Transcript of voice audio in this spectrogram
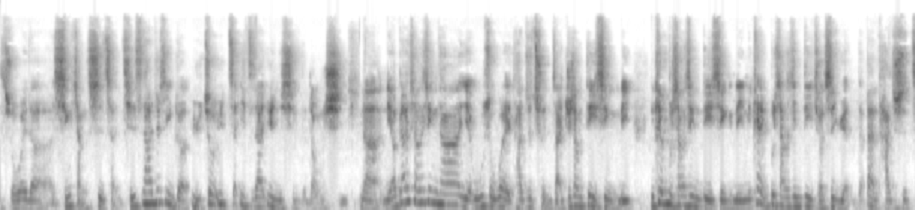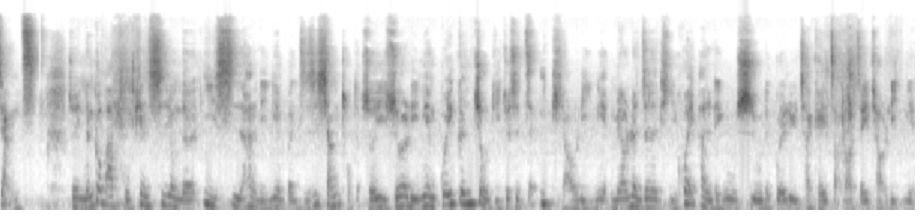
所谓的心想事成，其实它就是一个宇宙一直一直在运行的东西。那你要不要相信它也无所谓，它就存在。就像地心引力，你可以不相信地心引力，你可以不相信地球是圆的，但它就是这样子。所以能够把普遍适用的意识和理念本。质是相同的，所以所有理念归根究底就是这一条理念。我们要认真的体会和领悟事物的规律，才可以找到这一条理念。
